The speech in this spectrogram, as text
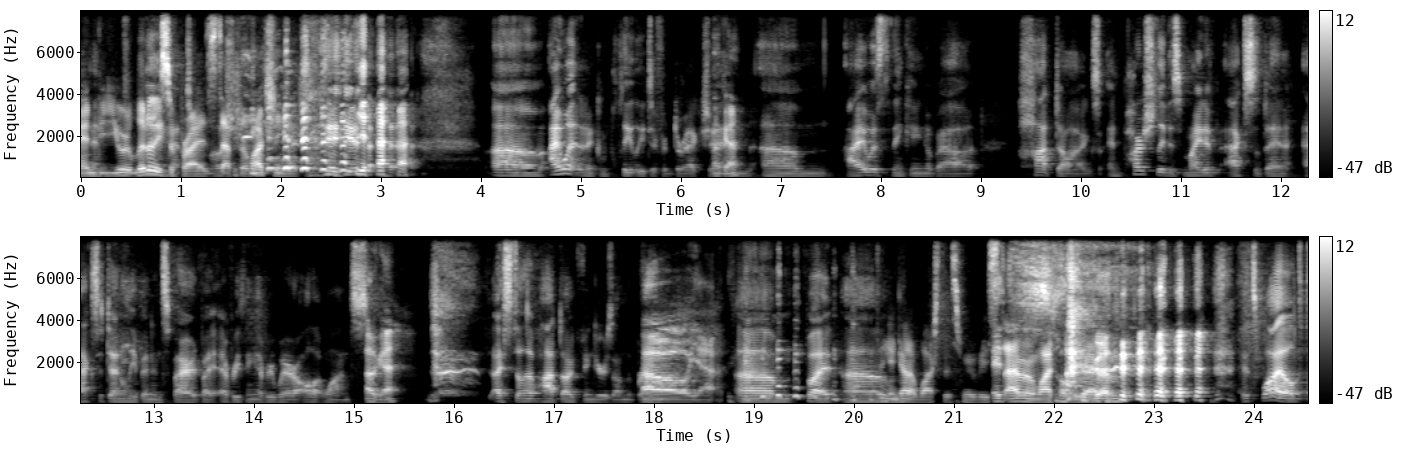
and, and you were literally relating that to surprised after watching it Yeah. Um, I went in a completely different direction. Okay. Um, I was thinking about hot dogs, and partially this might have accident- accidentally been inspired by Everything Everywhere All at Once. Okay. I still have hot dog fingers on the brain. Oh yeah. Um, but I think I um, gotta watch this movie It's I haven't watched so it yet it's wild.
